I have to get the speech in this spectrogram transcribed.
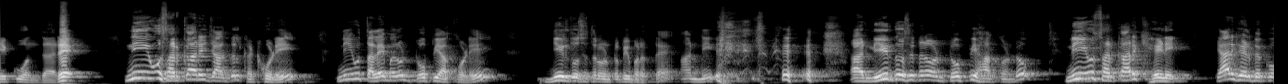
ಬೇಕು ಅಂದರೆ, ನೀವು ಸರ್ಕಾರಿ ಜಾಗದಲ್ಲಿ ಕಟ್ಕೊಳ್ಳಿ, ನೀವು ತಲೆ ಮೇಲೆ ಟೋಪಿ ಹಾಕೊಳ್ಳಿ ನೀರು ದೋಸೆ ಥರ ಒಂದು ಟೋಪಿ ಬರುತ್ತೆ. ಆ ನೀ ಆ ನೀರು ದೋಸೆ ಥರ ಒಂದು ಟೋಪಿ ಹಾಕ್ಕೊಂಡು ನೀವು ಸರ್ಕಾರಕ್ಕೆ ಹೇಳಿ. ಯಾರಿಗೆ ಹೇಳಬೇಕು?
